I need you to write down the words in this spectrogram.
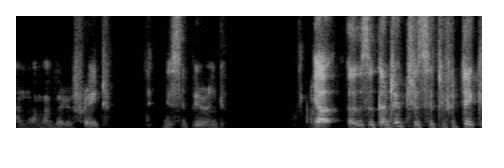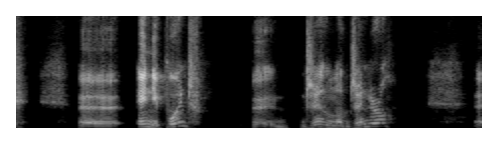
I'm, I'm, very afraid disappearing. Yeah, uh, the conjecture is that if you take uh, any point, uh, general, not general, uh,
